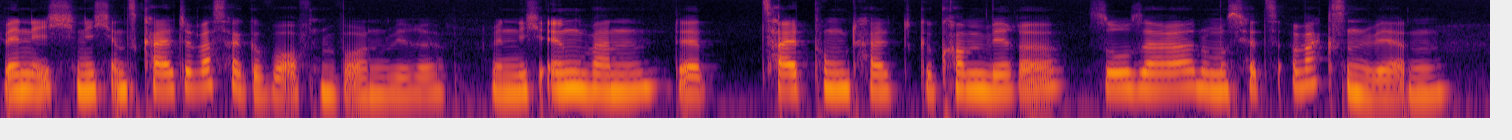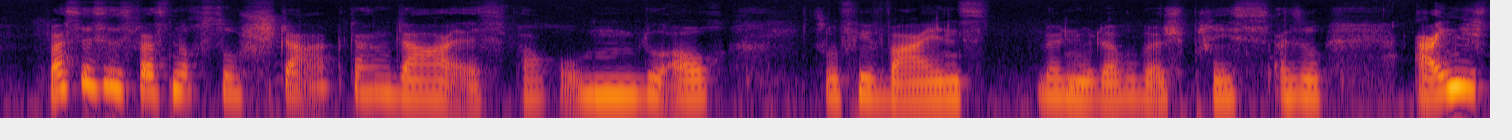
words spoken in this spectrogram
wenn ich nicht ins kalte Wasser geworfen worden wäre. Wenn nicht irgendwann der Zeitpunkt halt gekommen wäre, so Sarah, du musst jetzt erwachsen werden. Was ist es, was noch so stark dann da ist? Warum du auch so viel weinst, wenn du darüber sprichst? Also eigentlich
